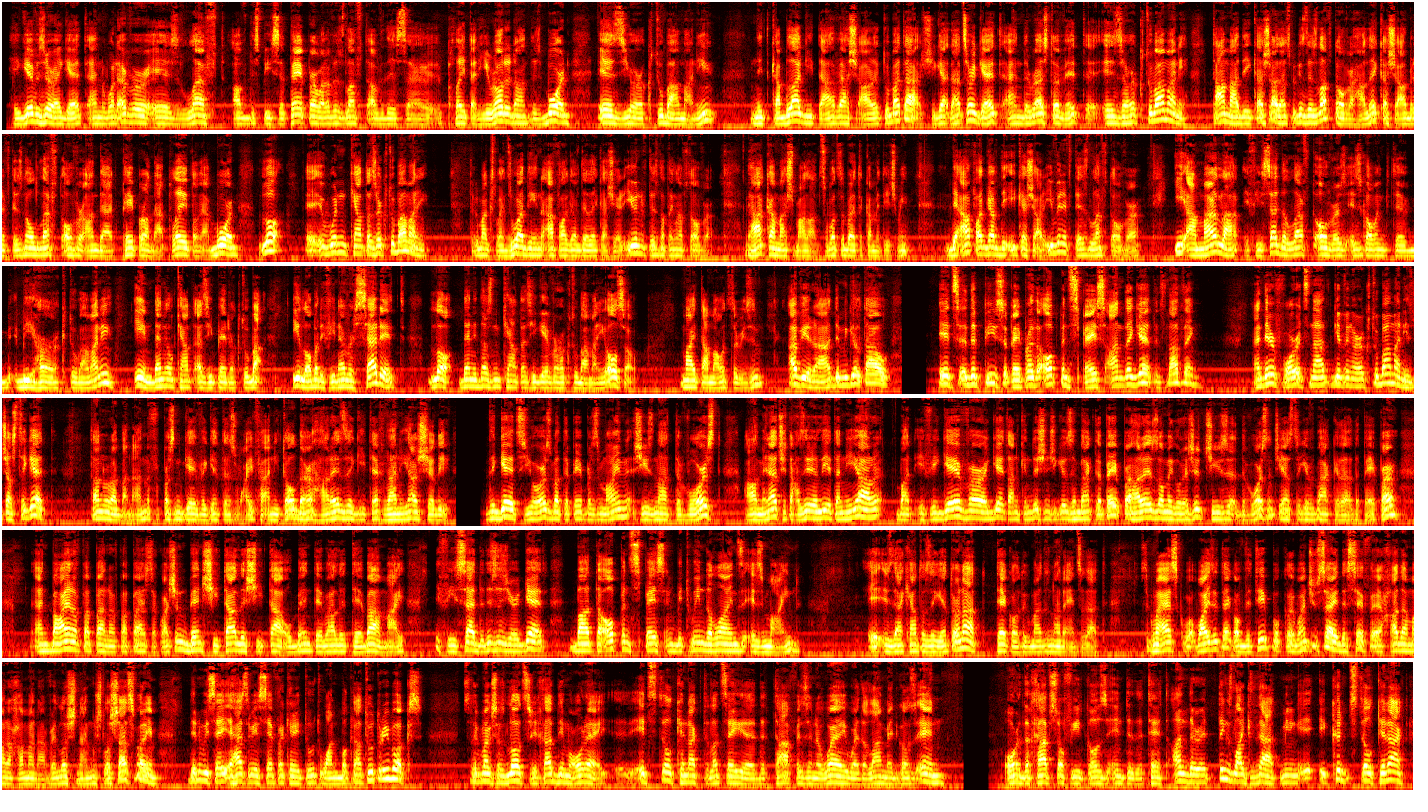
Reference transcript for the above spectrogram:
He gives her a get, and whatever is left of this piece of paper, whatever is left of this uh, plate that he wrote it on, this board, is your ketubah money. Nitkabla gita ve'ashar ketubata. She get that's her get, and the rest of it is her ketubah money. Tamadi kashar. That's because there's leftover. Hale kashar. But if there's no leftover on that paper, on that plate, on that board, lo, it wouldn't count as her ketubah money. The Gemara explains, Huadin afagav dele kasher, even if there's nothing left over. So what's the better to come and teach me? The de ikashar, even if there's leftover, i amarla, if he said the leftovers is going to be her ketubah money, in, then it'll count as he paid her ketubah. Ilo, but if he never said it, lo, then it doesn't count as he gave her ketubah money also. My tama, what's the reason? Avira de migiltao. It's the piece of paper, the open space on the get. It's nothing. And therefore, it's not giving her a ktubah money, it's just a get. Tanu Rabbanan, if a person gave a get to his wife, and he told her, Hareze gitech sheli. The get's yours, but the paper's mine. She's not divorced. Al. But if he gave her a get on condition she gives him back the paper, she's divorced and she has to give back the, the paper. And Bayan of Papa and of Papa asked the question, Ben Shita le Shita or Ben Teba le Teba mai. If he said that this is your get, but the open space in between the lines is mine, is that count as a get or not? Teko, the Gemara doesn't know how to answer that. So I'm going to ask, why is it the tip Why don't you say the Sefer Hada Marahamana Velo Shnaim Ushlosha Sfarim? Didn't we say it has to be a Sefer Keritut, one book, not two, three books? So the Gemara says, Lo Tzrichad It's still connected. Let's say uh, the Taf is in a way where the Lamed goes in, or the Chav Sofit goes into the Tet under it, things like that, meaning it, it could still connect,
